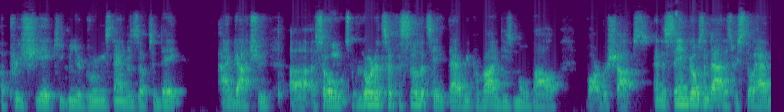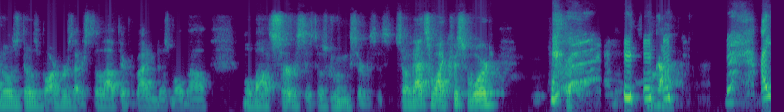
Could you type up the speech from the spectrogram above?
appreciate keeping your grooming standards up to date. I got you. Uh, so, so in order to facilitate that, we provide these mobile barbershops, and the same goes in Dallas. We still have those those barbers that are still out there providing those mobile mobile services, those grooming services. So that's why Chris Ward. I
